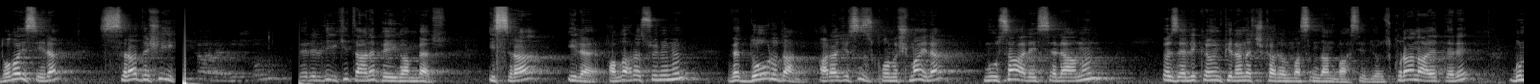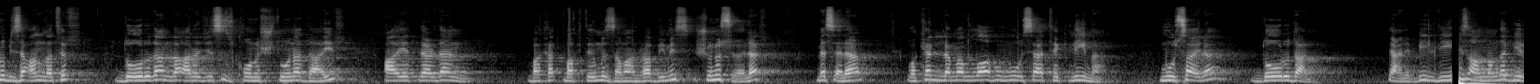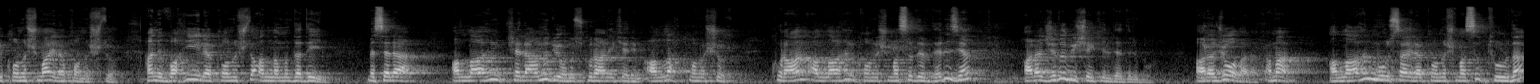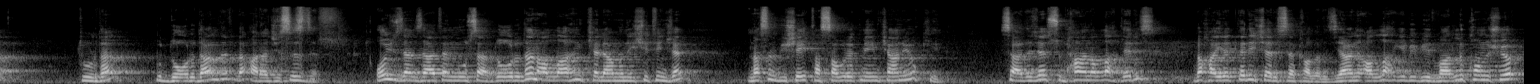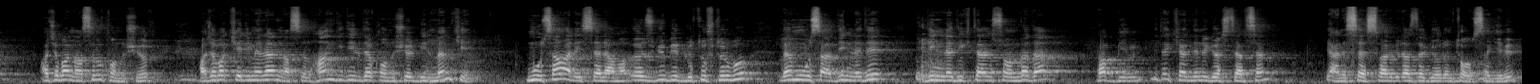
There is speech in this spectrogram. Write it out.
Dolayısıyla sıra dışı iki tane lütfun verildiği iki tane peygamber. İsra ile Allah Resulü'nün ve doğrudan aracısız konuşmayla Musa Aleyhisselam'ın özellikle ön plana çıkarılmasından bahsediyoruz. Kur'an ayetleri bunu bize anlatır. Doğrudan ve aracısız konuştuğuna dair ayetlerden baktığımız zaman Rabbimiz şunu söyler. Mesela ve kellemallahu Musa teklima. Musa ile doğrudan yani bildiğiniz anlamda bir konuşmayla konuştu. Hani vahiy ile konuştu anlamında değil. Mesela Allah'ın kelamı diyoruz Kur'an-ı Kerim. Allah konuşur. Kur'an Allah'ın konuşmasıdır deriz ya. Aracılı bir şekildedir bu. Aracı olarak. Ama Allah'ın Musa ile konuşması turda, turda bu doğrudandır ve aracısızdır. O yüzden zaten Musa doğrudan Allah'ın kelamını işitince nasıl bir şey tasavvur etme imkanı yok ki. Sadece Subhanallah deriz ve hayretleri içerisinde kalırız. Yani Allah gibi bir varlık konuşuyor. Acaba nasıl konuşuyor? Acaba kelimeler nasıl? Hangi dilde konuşuyor bilmem ki. Musa Aleyhisselam'a özgü bir lütuftur bu. Ve Musa dinledi. Dinledikten sonra da Rabbim bir de kendini göstersen. Yani ses var biraz da görüntü olsa gibi.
